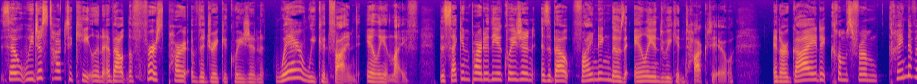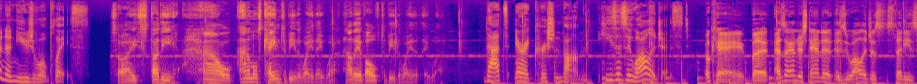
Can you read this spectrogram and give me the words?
so we just talked to Caitlin about the first part of the Drake equation, where we could find alien life. The second part of the equation is about finding those aliens we can talk to and our guide comes from kind of an unusual place. So I study how animals came to be the way they were, how they evolved to be the way that they were. That's Arik Kershenbaum. He's a zoologist. Okay, but as I understand it, a zoologist studies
